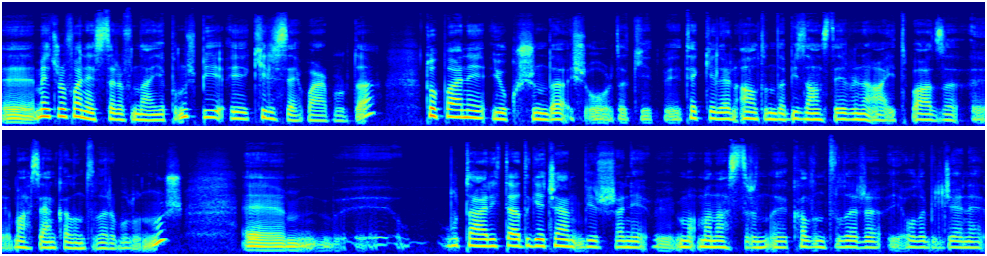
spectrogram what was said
e, Metrofanes tarafından yapılmış bir e, kilise var burada. Tophane yokuşunda işte oradaki e, tekkelerin altında Bizans devrine ait bazı e, mahzen kalıntıları bulunmuş. Bu tarihte adı geçen bir hani e, manastırın e, kalıntıları e, olabileceğine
